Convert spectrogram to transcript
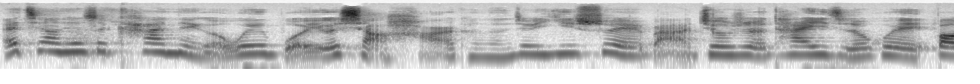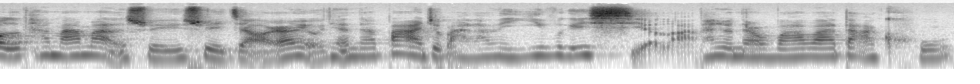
哎，前两天是看那个微博，有个小孩儿可能就一岁吧，就是他一直会抱着他妈妈的睡衣睡觉，然后有一天他爸就把他的衣服给洗了，他就那儿哇哇大哭。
